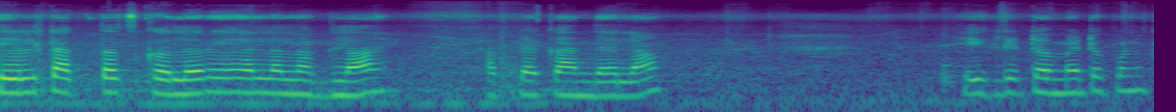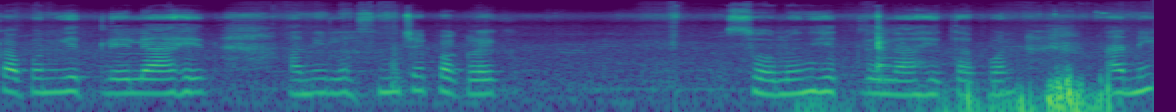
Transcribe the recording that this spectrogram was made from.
तेल टाकताच कलर यायला लागला आपल्या कांद्याला. इकडे टोमॅटो पण कापून घेतलेले आहेत आणि लसूणच्या पाकळ्या सोलून घेतलेल्या आहेत आपण. आणि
